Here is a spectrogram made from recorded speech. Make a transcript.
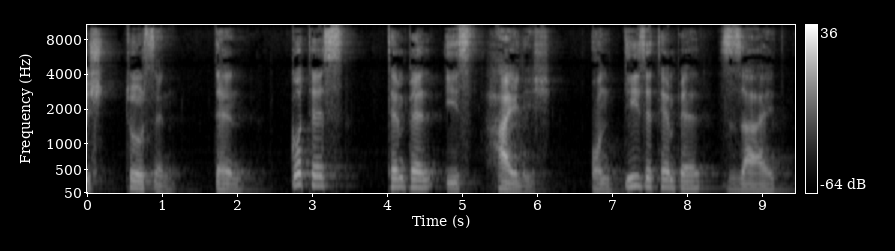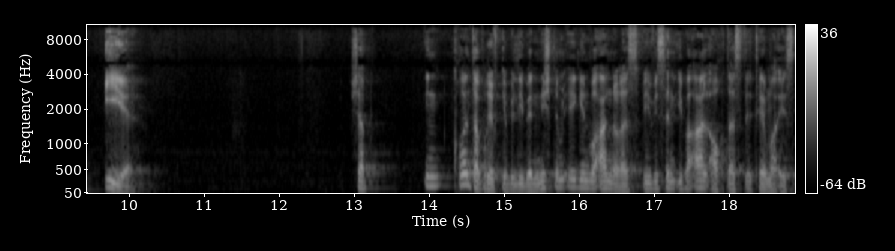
stürzen. Denn Gottes Tempel ist heilig und dieser Tempel seid ihr. Ich habe in Korintherbrief geblieben, nicht irgendwo anderes. Wir wissen überall auch, dass das Thema ist.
